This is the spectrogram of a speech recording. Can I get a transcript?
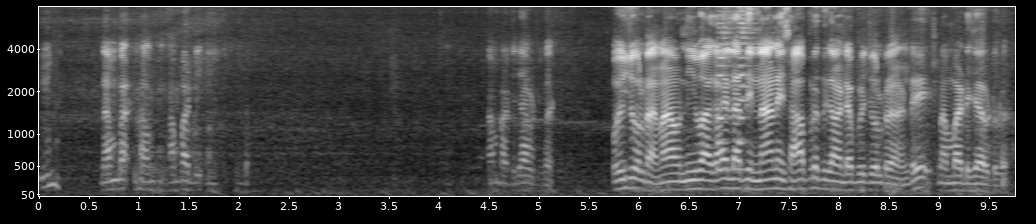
ம் நம்ப- நம்பாட்டி நம்ம அடிச்சா விட்டுருவேன் பொய் சொல்கிறேன் நான் நீ வாக்கா எல்லாத்தையும் நானே சாப்பிட்றதுக்கு அவன் எப்படி சொல்கிறேன் நம்ம அடிச்சா விட்டுருவேன்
